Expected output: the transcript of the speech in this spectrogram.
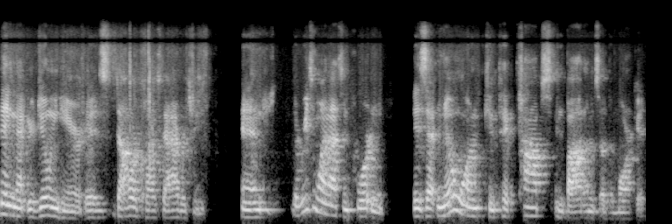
thing that you're doing here is dollar cost averaging. And the reason why that's important is that no one can pick tops and bottoms of the market.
